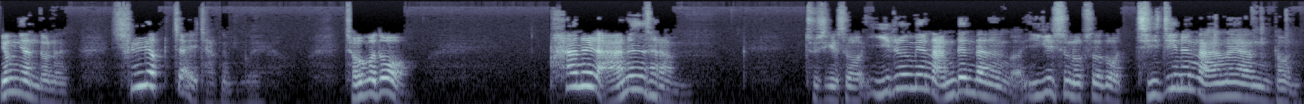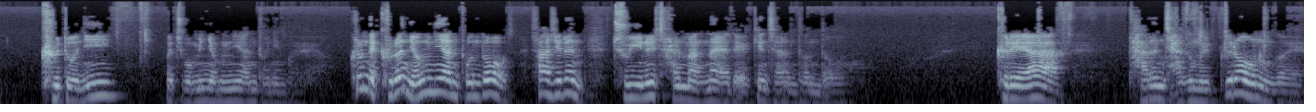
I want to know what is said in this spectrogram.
영리한 돈은 실력자의 자금인 거예요. 적어도 판을 아는 사람 주식에서 잃으면 안 된다는 거 이길 수는 없어도 지지는 않아야 하는 돈그 돈이 어찌 보면 영리한 돈인 거예요. 그런데 그런 영리한 돈도 사실은 주인을 잘 만나야 돼요. 괜찮은 돈도. 그래야 다른 자금을 끌어오는 거예요.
